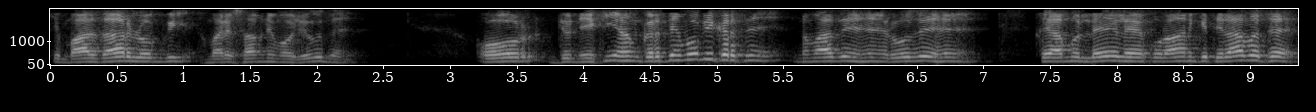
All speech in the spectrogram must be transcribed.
کہ مالدار لوگ بھی ہمارے سامنے موجود ہیں اور جو نیکیاں ہم کرتے ہیں وہ بھی کرتے ہیں۔ نمازیں ہیں، روزے ہیں، قیام اللیل ہے، قرآن کی تلاوت ہے۔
